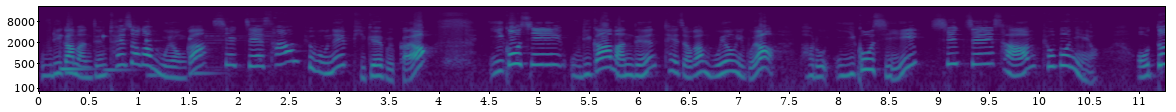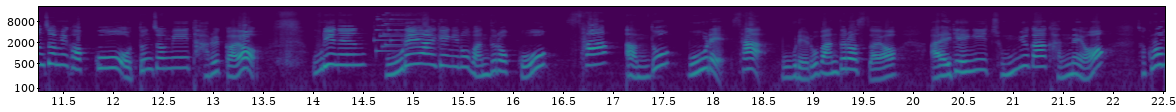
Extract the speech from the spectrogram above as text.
우리가 만든 퇴적한 모형과 실제 사암 표본을 비교해 볼까요? 이것이 우리가 만든 퇴적한 모형이고요. 바로 이것이 실제 사암 표본이에요. 어떤 점이 같고 어떤 점이 다를까요? 우리는 모래 알갱이로 만들었고 사암도 모래, 사, 모래로 만들었어요. 알갱이 종류가 같네요. 자, 그럼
